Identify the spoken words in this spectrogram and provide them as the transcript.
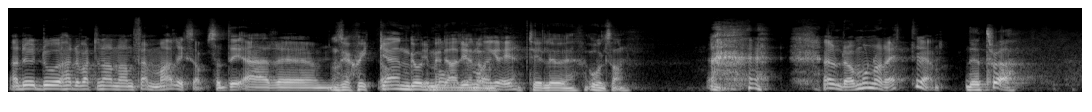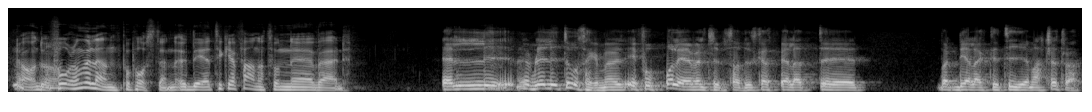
Ja, då, då hade det varit en annan femma liksom. Så det är... Eh, De ska skicka Ja, en guldmedalj till uh, Olsson. jag undrar om hon har rätt i den. Det tror jag. Ja, då får de väl en på posten. Det tycker jag fan att hon är värd. Jag blir lite osäker, men i fotboll är det väl typ så att du ska spela ett, eh, varit delaktig i tio matcher tror jag.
